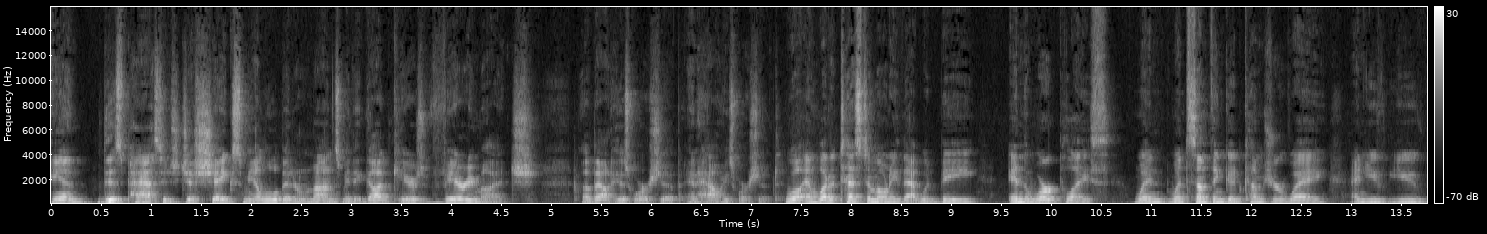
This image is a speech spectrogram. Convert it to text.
And this passage just shakes me a little bit and reminds me that God cares very much about his worship and how he's worshiped. Well, and what a testimony that would be in the workplace when when something good comes your way and you you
